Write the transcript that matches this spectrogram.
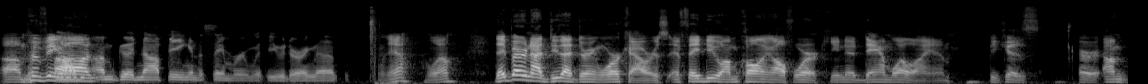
Uh, moving Um, on. I'm good not being in the same room with you during that. Yeah, well, they better not do that during work hours. If they do, I'm calling off work. You know damn well I am because, or I'm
